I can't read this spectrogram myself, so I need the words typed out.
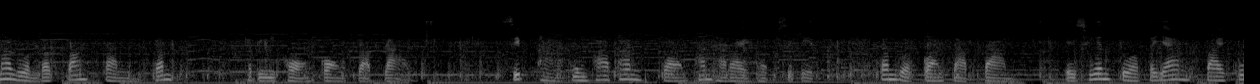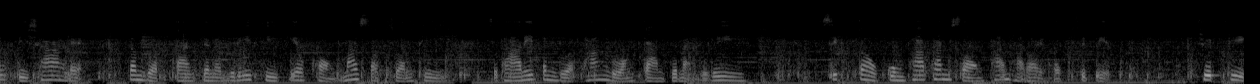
มารวมรับฟังกันรับคดีของกองปราบปราม10ผากุมภาพันธ์2561 ตำรวจกองปราบปรามได้เชิญตัวพยานปลายผู้ปีชาและตำรวจการจนบุรีทีเกี่ยวของมาสอบสวนที สถานีตำรวจทางหลวงกาญจนบุรี19กุมภาพันธ์2561 ชุดคลี่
